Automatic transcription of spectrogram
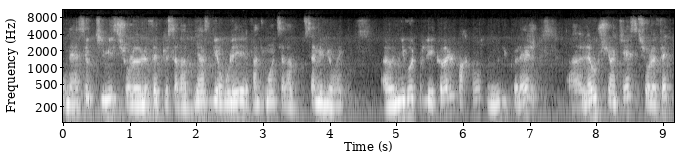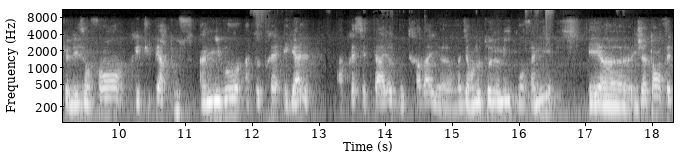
On est assez optimiste sur le, fait que ça va bien se dérouler, enfin du moins que ça va s'améliorer. Euh, au niveau de l'école, par contre, au niveau du collège, euh, là où je suis inquiet, c'est sur le fait que les enfants récupèrent tous un niveau à peu près égal après cette période de travail, on va dire en autonomie ou en famille. Euh, et, j'attends en fait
